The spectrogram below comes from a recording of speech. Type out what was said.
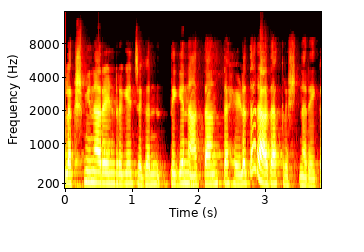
ಲಕ್ಷ್ಮೀನಾರಾಯಣರಿಗೆ ಜಗತ್ತಿಗೆ ನಾಥ ಅಂತ ಹೇಳದ ರಾಧಾಕೃಷ್ಣರಿಗ?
